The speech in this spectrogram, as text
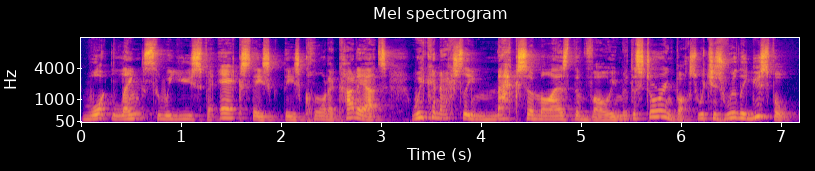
what lengths we use for X, these, these corner cutouts, we can actually maximize the volume of the storing box, which is really useful.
